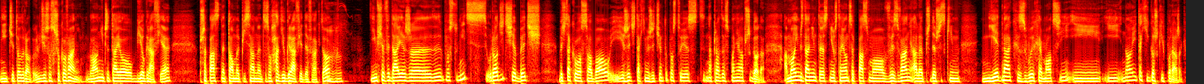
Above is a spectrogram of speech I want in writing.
Nie idźcie tą drogą. Ludzie są zszokowani, bo oni czytają biografię, przepastne tomy pisane, to są hagiografie de facto. Mhm. Im się wydaje, że po prostu nic, urodzić się, być, być taką osobą i żyć takim życiem, to po prostu jest naprawdę wspaniała przygoda. A moim zdaniem to jest nieustające pasmo wyzwań, ale przede wszystkim jednak złych emocji i, i, no, i takich gorzkich porażek.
